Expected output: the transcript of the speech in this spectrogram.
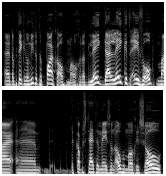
eh, dat betekent nog niet dat de parken open mogen. Dat leek, daar leek het even op, maar ehm, de, de capaciteit waarmee ze dan open mogen is zo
